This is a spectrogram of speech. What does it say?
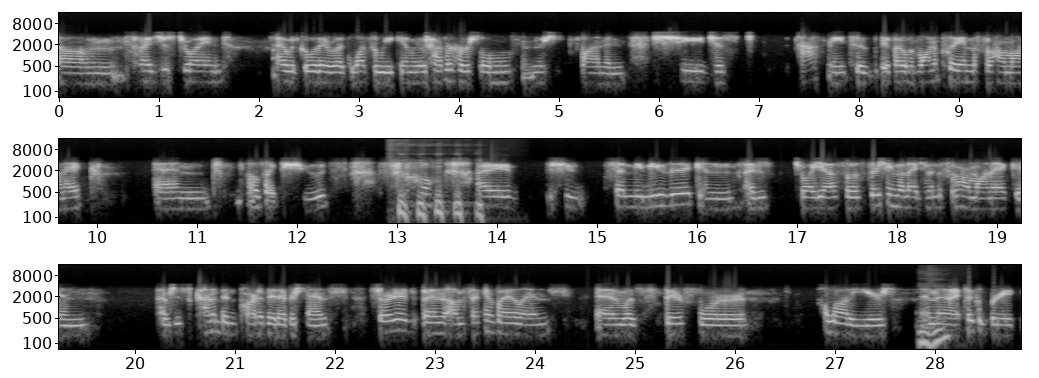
um, so I just joined. I would go there like once a week and we would have rehearsals and it was fun. And she just asked me to if I would want to play in the Philharmonic. And I was like, shoots. So I, she sent me music and I just Yeah, so I was 13 when I joined the Philharmonic and I've just kind of been part of it ever since. Started in um, second violins and was there for a lot of years. Mm-hmm. And then I took a break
